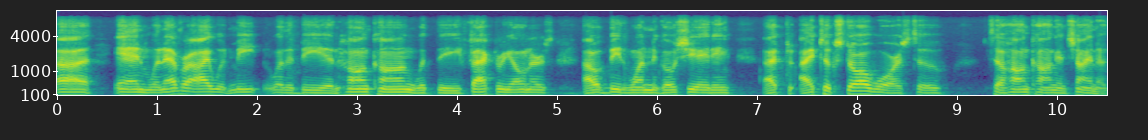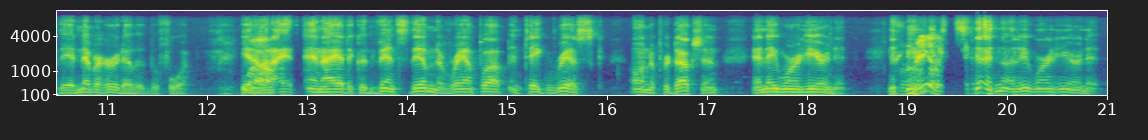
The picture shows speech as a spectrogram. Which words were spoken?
Uh, and whenever I would meet, whether it be in Hong Kong with the factory owners, I would be the one negotiating. I, I took Star Wars to to Hong Kong and China. They had never heard of it before, you wow. know, and I, and I had to convince them to ramp up and take risk on the production, and they weren't hearing it. Really? no, they weren't hearing it.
